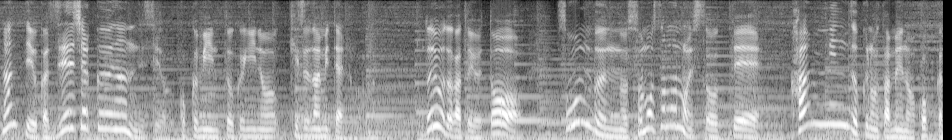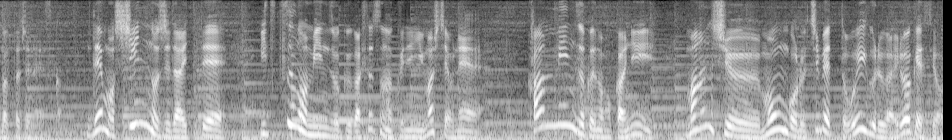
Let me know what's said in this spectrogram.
なんていうか脆弱なんですよ。国民と国の絆みたいなものが。どういうことかというと孫文のそもそもの思想って漢民族のための国家だったじゃないですか。でも秦の時代って5つの民族が1つの国にいましたよね。漢民族の他に満州モンゴルチベットウイグルがいるわけですよ。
